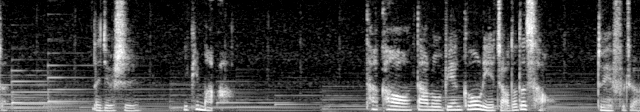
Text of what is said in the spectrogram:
的。那就是一匹马，他靠大路边沟里找到的草对付着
